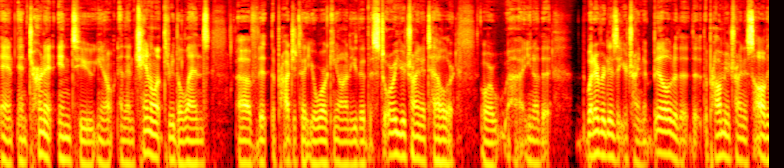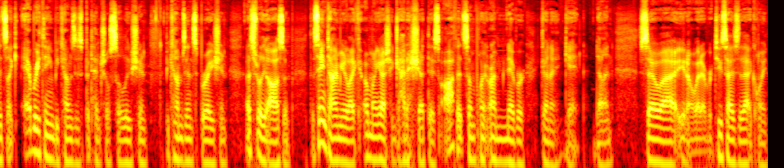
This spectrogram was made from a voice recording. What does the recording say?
and and turn it into you know and then channel it through the lens of the, the project that you're working on either the story you're trying to tell or or uh, you know the whatever it is that you're trying to build or the, the, the, problem you're trying to solve, it's like everything becomes this potential solution, becomes inspiration. That's really awesome. At the same time, you're like, oh my gosh, I got to shut this off at some point or I'm never going to get done. So, uh, you know, whatever, two sides of that coin.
